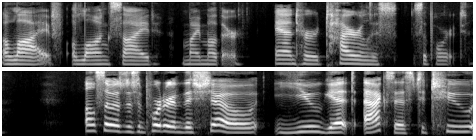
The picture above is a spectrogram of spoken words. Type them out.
alive alongside my mother and her tireless support. Also, as a supporter of this show, you get access to two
